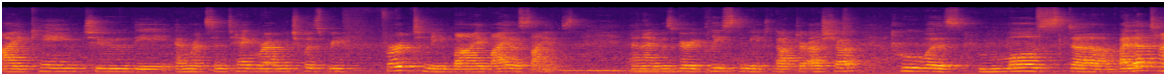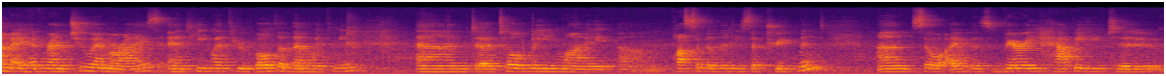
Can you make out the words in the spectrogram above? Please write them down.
I came to the Emirates Integra, which was referred to me by Bioscience. And I was very pleased to meet Dr. Ashok, who was most, uh, by that time I had run two MRIs, and he went through both of them with me and uh, told me my um, possibilities of treatment. And so I was very happy to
